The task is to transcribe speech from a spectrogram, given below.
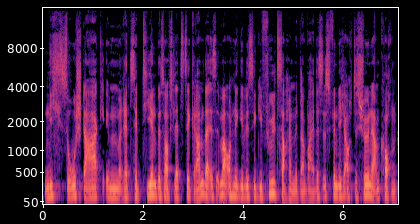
nicht so stark im Rezeptieren bis aufs letzte Gramm. Da ist immer auch eine gewisse Gefühlssache mit dabei. Das ist, finde ich, auch das Schöne am Kochen.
